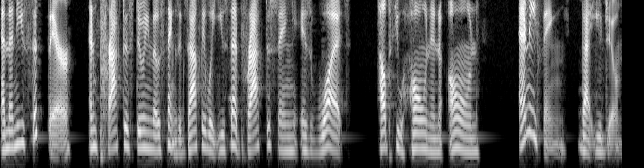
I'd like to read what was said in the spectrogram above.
And then you sit there and practice doing those things. Exactly what you said. Practicing is what helps you hone and own anything that you do.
